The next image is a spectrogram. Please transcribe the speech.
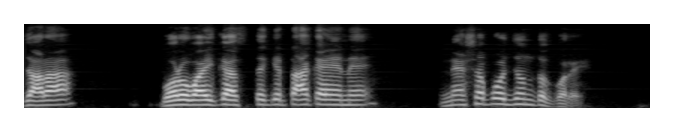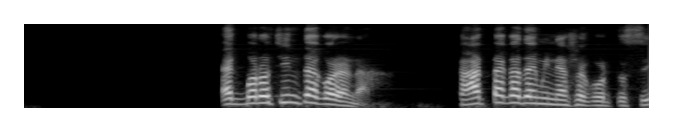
যারা বড় ভাই কাছ থেকে টাকা এনে নেশা পর্যন্ত করে। একবারও চিন্তা করে না, কার টাকা দিয়ে আমি নেশা করতেছি?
